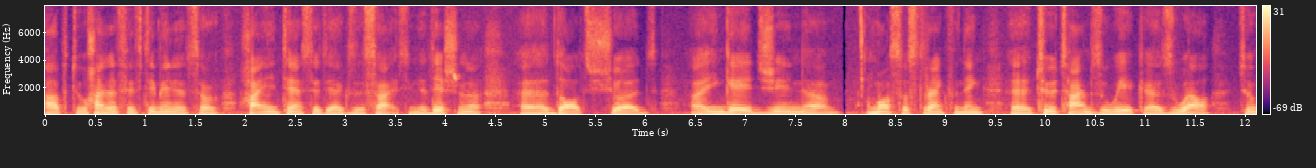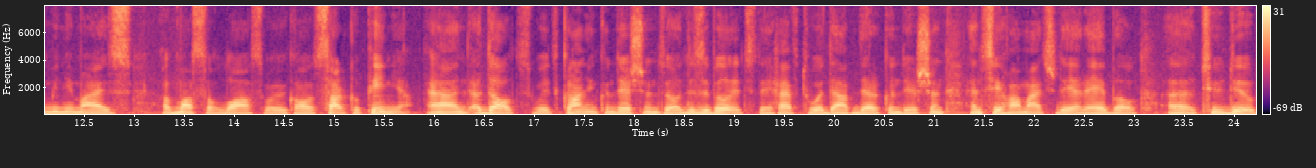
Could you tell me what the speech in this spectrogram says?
up to 150 minutes of high intensity exercise. In addition, uh, adults should uh, engage in um, muscle strengthening uh, two times a week as well to minimize muscle loss, what we call sarcopenia. And adults with chronic conditions or disabilities, they have to adapt their condition and see how much they are able uh, to do.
